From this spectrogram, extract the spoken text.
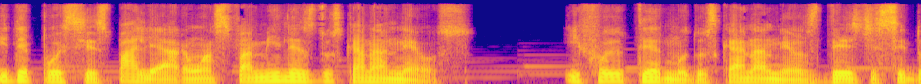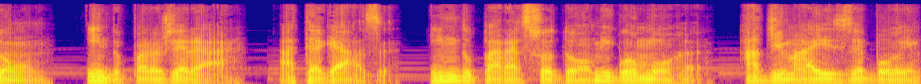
e depois se espalharam as famílias dos cananeus. E foi o termo dos cananeus desde Sidom, indo para Gerar, até Gaza, indo para Sodoma e Gomorra, Adimá e Zeboim,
